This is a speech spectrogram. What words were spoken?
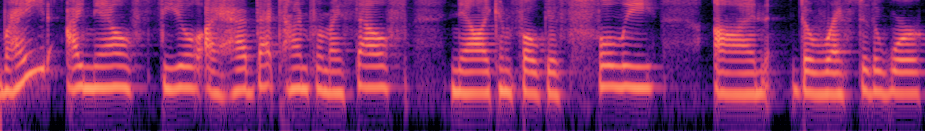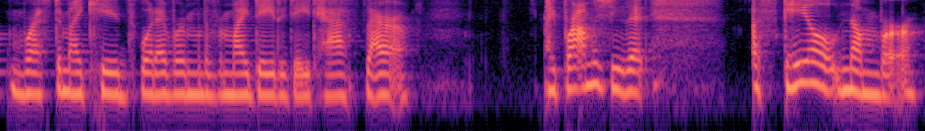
Right? I now feel I had that time for myself. Now I can focus fully on the rest of the work, rest of my kids, whatever my day to day tasks are. I promise you that a scale number,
